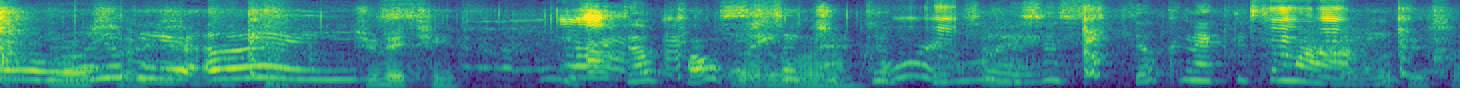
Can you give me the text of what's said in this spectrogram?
Oh, look at your eyes. June 18th. He's still pulsating. Such a good course. So this is still connected to mommy. Okay, so.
